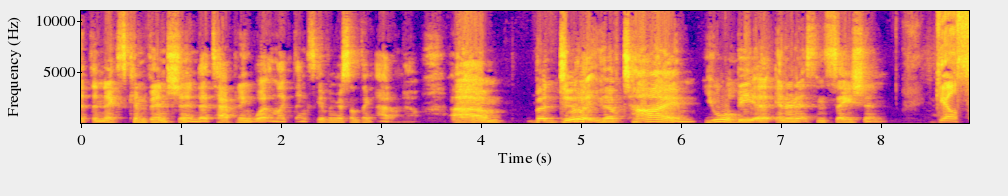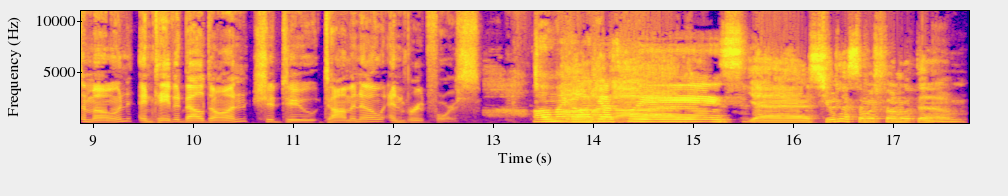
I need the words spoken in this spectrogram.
at the next convention that's happening. What in like Thanksgiving or something? I don't know. Um, but do it. You have time. You will be an internet sensation. Gail Simone and David Baldeón should do Domino and Brute Force, Oh my Oh god, my yes, God. please. Yes, she would have so much fun with them.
